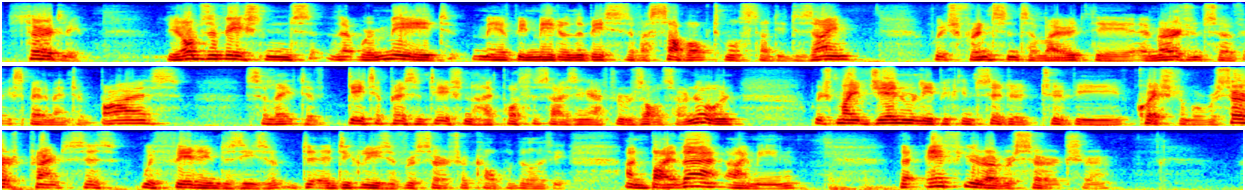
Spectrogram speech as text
Thirdly, the observations that were made may have been made on the basis of a suboptimal study design, which for instance allowed the emergence of experimenter bias, selective data presentation, hypothesizing after results are known, which might generally be considered to be questionable research practices with varying disease, degrees of research or culpability. And by that I mean that if you're a researcher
